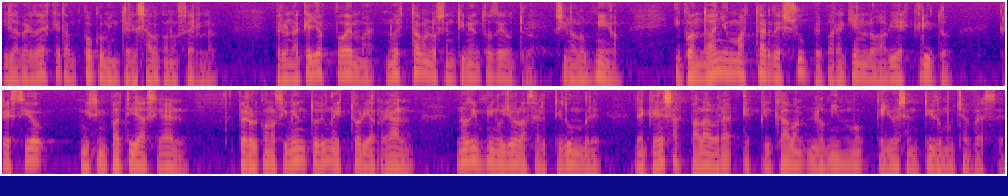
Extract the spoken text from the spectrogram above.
y la verdad es que tampoco me interesaba conocerla. Pero en aquellos poemas no estaban los sentimientos de otro, sino los míos. Y cuando años más tarde supe para quién los había escrito, creció mi simpatía hacia él. Pero el conocimiento de una historia real no disminuyó la certidumbre de que esas palabras explicaban lo mismo que yo he sentido muchas veces.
